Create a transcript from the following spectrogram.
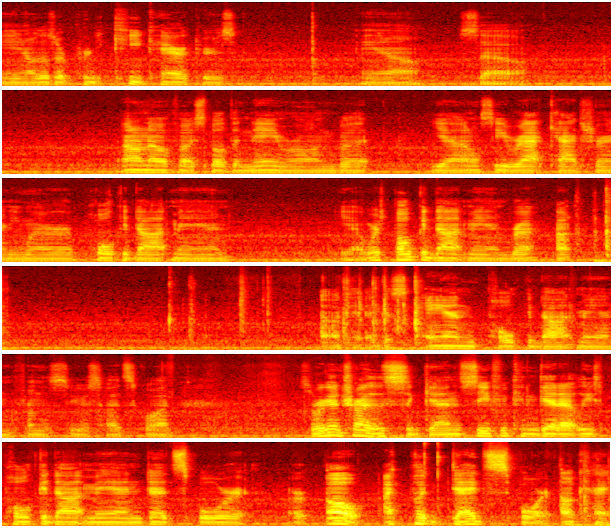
You know those are pretty key characters you know. So I don't know if I spelled the name wrong, but yeah, I don't see Ratcatcher anywhere. Or Polka Dot Man. Yeah, where's Polka Dot Man, bruh? Oh. Okay, I guess and Polka Dot Man from the Suicide Squad. So we're gonna try this again, see if we can get at least Polka Dot Man, Dead Sport, or oh, I put Dead Sport. Okay,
